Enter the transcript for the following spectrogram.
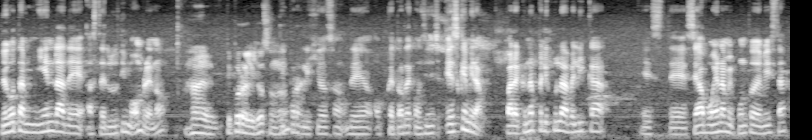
Luego también la de Hasta el Último Hombre, ¿no? Ajá, el tipo religioso, ¿no? Tipo religioso, de objetor de conciencia. Es que mira, para que una película bélica este, sea buena a mi punto de vista,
